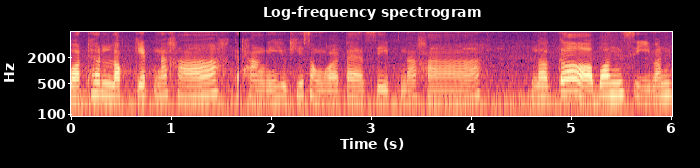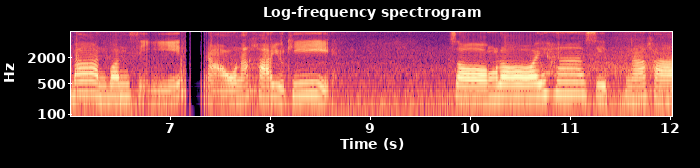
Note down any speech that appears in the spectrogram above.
บอทเทิลล็อกเก็ตนะคะ กระถางนี้อยู่ที่ 280 นะคะ แล้วก็บอลสีบ้านๆบอลสีเหงานะคะอยู่ที่ 250 นะคะ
